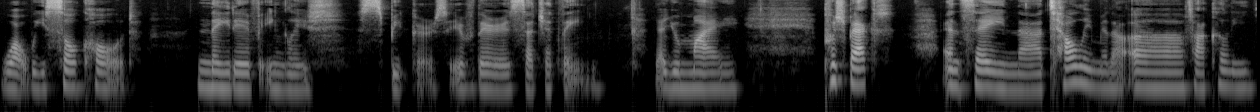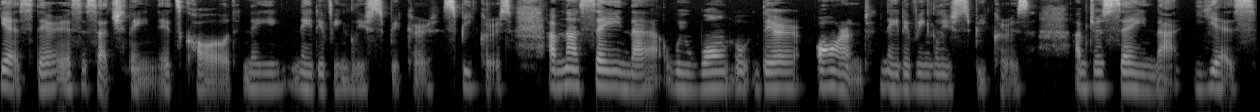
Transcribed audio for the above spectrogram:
what we so called native English speakers, if there is such a thing? That you might push back and saying that, telling me that, uh, FaKeLi, yes, there is a such thing. It's called na- native English speaker speakers. I'm not saying that we won't. There aren't native English speakers. I'm just saying that yes.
